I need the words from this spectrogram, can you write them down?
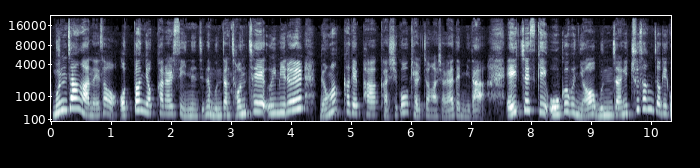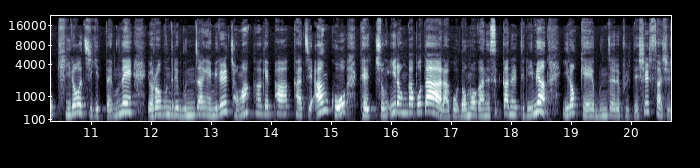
문장 안에서 어떤 역할을 할 수 있는지는 문장 전체의 의미를 명확하게 파악하시고 결정하셔야 됩니다. HSK 5급은요, 문장이 추상적이고 길어지기 때문에 여러분들이 문장의 의미를 정확하게 파악하지 않고 대충 이런가 보다 라고 넘어가는 습관을 들이면 이렇게 문제를 풀 때 실수하실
